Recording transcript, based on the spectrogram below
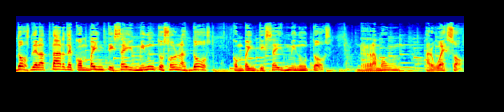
Dos de la tarde con 26 minutos, son las dos con 26 minutos. Ramón Argüeso,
